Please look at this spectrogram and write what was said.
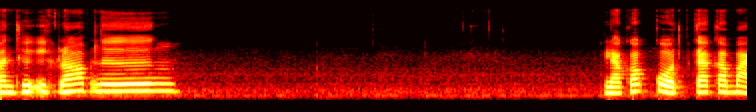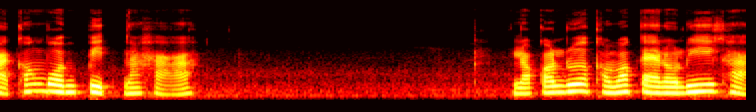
บันทึกอีกรอบนึง แล้วก็กดกากบาทข้างบนปิดนะคะ แล้วก็เลือกคำว่าแกลเลอรี่ค่ะ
